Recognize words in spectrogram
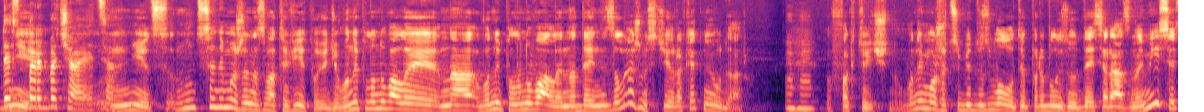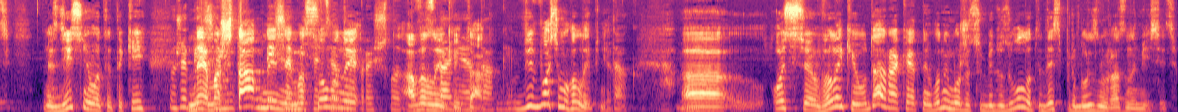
десь Ні. передбачається. Ні, це, ну, це не можна назвати відповіддю. Вони планували на вони планували на День Незалежності ракетний удар. Угу. Фактично, вони можуть собі дозволити приблизно десь раз на місяць здійснювати такий Вже не масштабний, більше не масований, пройшло а великий так. атаки. Від 8 липня. Так. А, ось великий удар ракетний вони можуть собі дозволити десь приблизно раз на місяць.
